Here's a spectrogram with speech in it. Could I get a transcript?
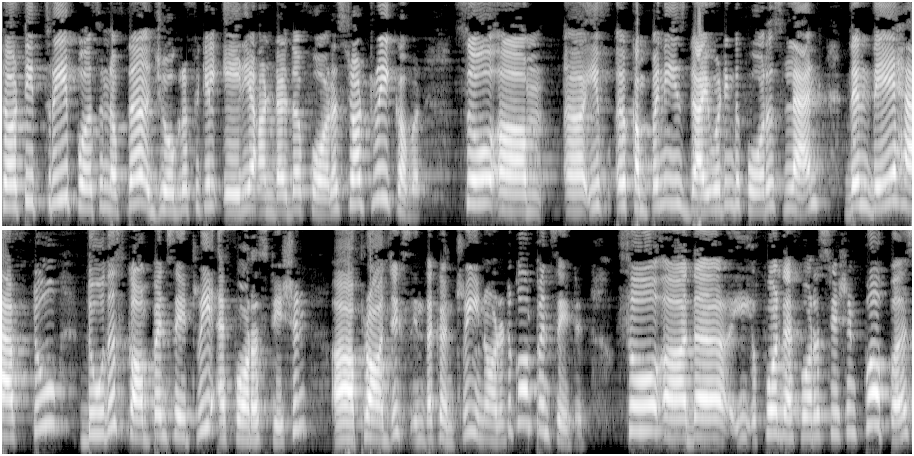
33% of the geographical area under the forest or tree cover. So, um, uh, if a company is diverting the forest land, then they have to do this compensatory afforestation uh, projects in the country in order to compensate it. So, uh, the for the afforestation purpose,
